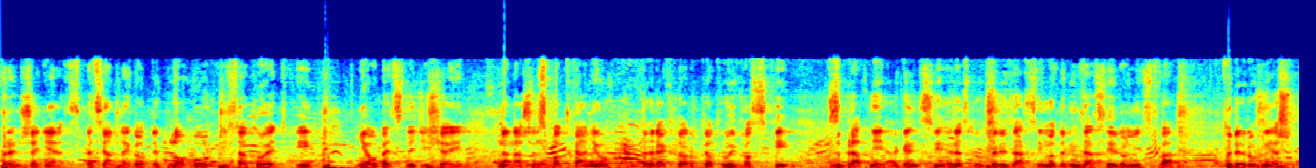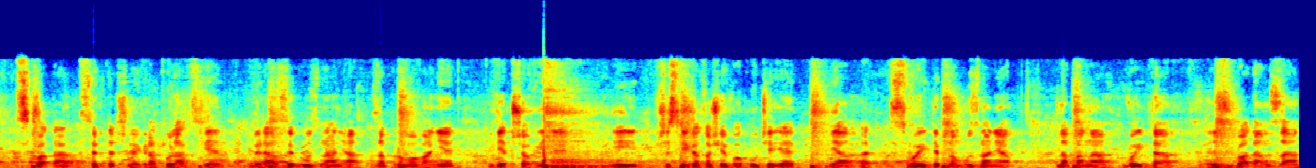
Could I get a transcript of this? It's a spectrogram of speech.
wręczenie specjalnego dyplomu i statuetki. Nieobecny dzisiaj na naszym spotkaniu dyrektor Piotr Łykowski z Bratniej Agencji Restrukturyzacji i Modernizacji Rolnictwa, który również składa serdeczne gratulacje, wyrazy uznania za promowanie wieprzowiny i wszystkiego, co się wokół dzieje. Ja e, swój dyplom uznania dla pana wójta e, składam za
